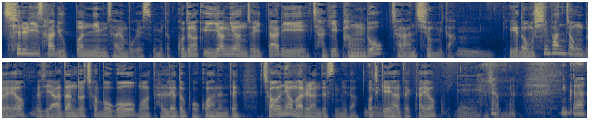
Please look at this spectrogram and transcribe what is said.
7246번님 사연 보겠습니다. 고등학교 2학년 저희 딸이 자기 방도 잘 안 치웁니다. 음. 이게 너무 심한 정도예요. 그래서 야단도 쳐보고 뭐 달래도 보고 하는데 전혀 말을 안 듣습니다. 어떻게 해야 될까요? 네. 그러니까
